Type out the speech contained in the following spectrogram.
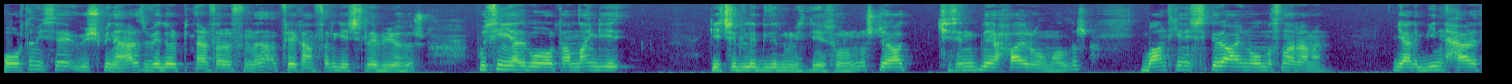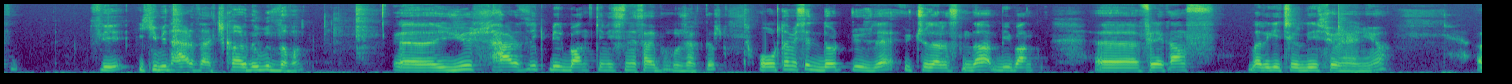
Ortam ise 3000 Hz ve 4000 Hz arasında frekansları geçirilebiliyordur. Bu sinyal bu ortamdan ge- geçirilebilir mi diye sorulmuş. Cevap kesinlikle hayır olmalıdır. Band genişlikleri aynı olmasına rağmen yani 1000 Hz'i 2000 Hz'den çıkardığımız zaman 100 Hz'lik bir band genişliğine sahip olacaktır. Ortam ise 400 ile 300 arasında bir band e, frekansları geçirdiği söyleniyor. E,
